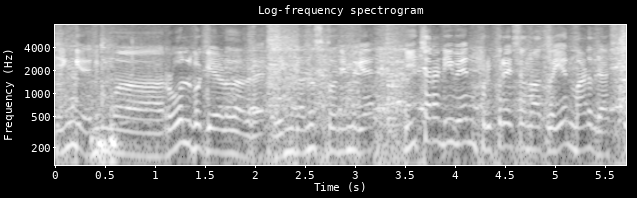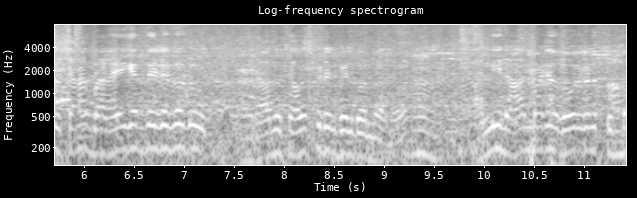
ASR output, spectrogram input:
ಹೆಂಗೆ ನಿಮ್ಮ ರೋಲ್ ಬಗ್ಗೆ ಹೇಳೋದಾದ್ರೆ ಹೆಂಗೆ ಅನಿಸ್ತು ನಿಮಗೆ? ಈ ಥರ ನೀವೇನು ಪ್ರಿಪ್ರೇಷನ್ ಅಥವಾ ಏನು ಮಾಡಿದ್ರೆ ಅಷ್ಟು ಚೆನ್ನಾಗಿ ಬರ ಹೇಗೆ ಅಂತ ಹೇಳಿರೋದು ನಾನು ಹಾಸ್ಪಿಟಲ್ ಬೆಳೆದು ನಾನು ಅಲ್ಲಿ ನಾನು ಮಾಡಿದ ರೋಲ್ಗಳು ತುಂಬ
